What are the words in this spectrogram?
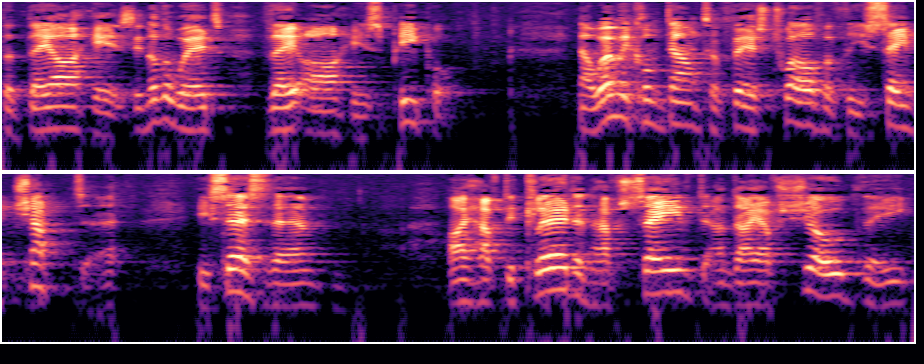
that they are His. In other words, they are His people. Now, when we come down to verse 12 of the same chapter, He says then, I have declared and have saved, and I have showed thee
